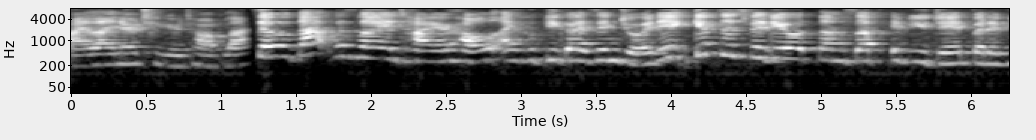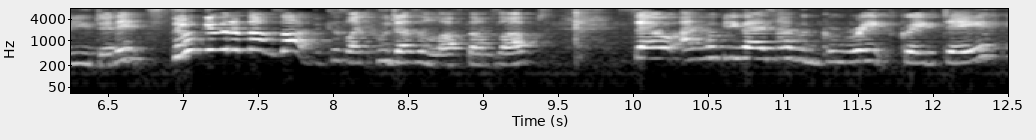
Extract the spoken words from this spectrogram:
eyeliner to your top lash. So that was my entire haul. I hope you guys enjoyed it. Give this video a thumbs up if you did, but if you didn't, still give it a thumbs up because like who doesn't love thumbs ups? So I hope you guys have a great, great day.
